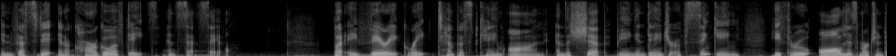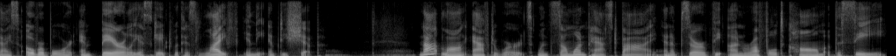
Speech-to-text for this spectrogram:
invested it in a cargo of dates, and set sail. But a very great tempest came on, and the ship, being in danger of sinking, he threw all his merchandise overboard and barely escaped with his life in the empty ship. Not long afterwards, when someone passed by and observed the unruffled calm of the sea,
